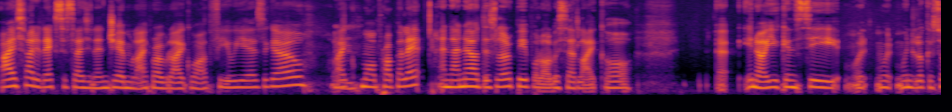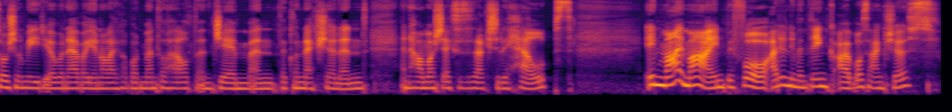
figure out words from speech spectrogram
I started exercising in gym like probably like what a few years ago, like Mm-hmm. more properly. And I know there's a lot of people always said like, oh, uh, you know, you can see when when you look at social media, whenever you know, like about mental health and gym and the connection and and how much exercise actually helps. In my mind, before I didn't even think I was anxious.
